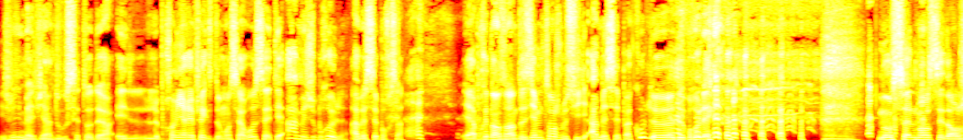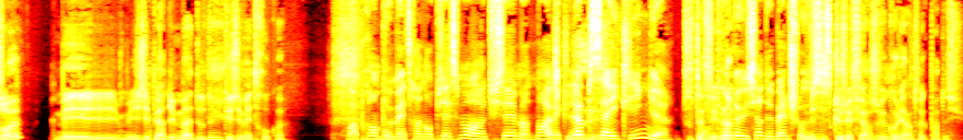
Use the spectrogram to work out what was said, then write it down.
et je me dis mais elle vient d'où cette odeur? Et le premier réflexe de mon cerveau ça a été ah mais je brûle ah bah c'est pour ça. Et après dans un deuxième temps je me suis dit ah mais c'est pas cool de, de brûler. non seulement c'est dangereux mais mais j'ai perdu ma doudoune que j'aimais trop quoi. Bon, après, on peut mettre un empiècement, hein, tu sais, maintenant, avec l'upcycling, Tout à on peut Non, réussir de belles choses. mais c'est ce que je vais faire je vais Mm. coller un truc par dessus.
